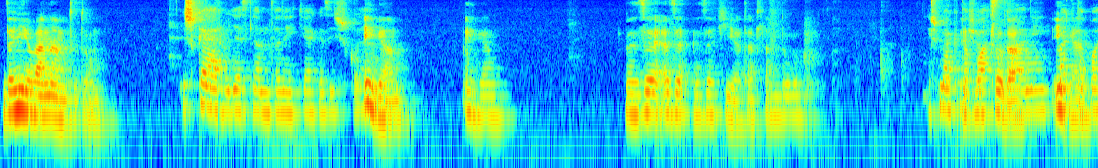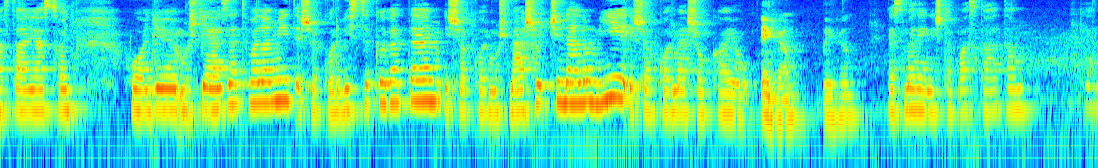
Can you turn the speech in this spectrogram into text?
De nyilván nem tudom. És kár, hogy ezt nem tanítják az iskolában. Igen. Igen. Ez, ez, ez egy hihetetlen dolog. És És megtapasztalni. Igen. megtapasztalni azt, hogy, hogy most jelzett valamit, és akkor visszakövetem, és akkor most máshogy csinálom, jé, és akkor már sokkal jobb. Igen. Igen. Ezt már én is tapasztaltam. Igen.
